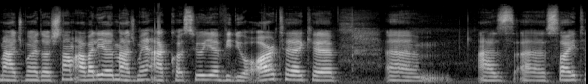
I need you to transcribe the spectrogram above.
مجموعه داشتم اول یه مجموعه عکاسی و یه video art ـه که از سایت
